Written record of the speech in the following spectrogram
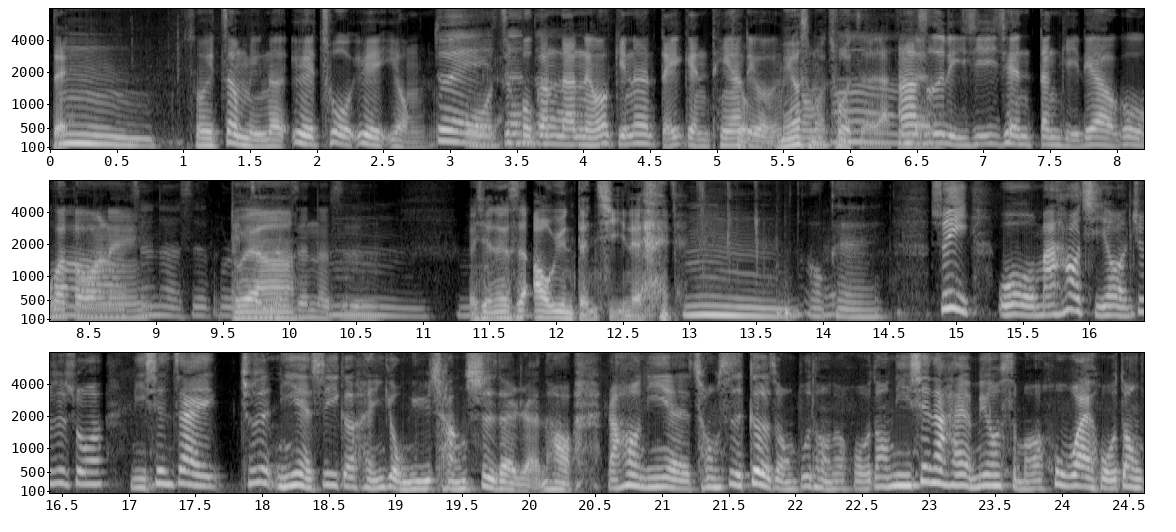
对。嗯，所以证明了越挫越勇。对，我这不简单的。我今天第一件听到，没有什么挫折啊。阿斯里西线登起了，给我发多呢，真的是不，对啊，真的是。而且那个是奥运等级呢。嗯，OK，所以我蛮好奇哦，就是说你现在就是你也是一个很勇于尝试的人哈，然后你也从事各种不同的活动，你现在还有没有什么户外活动，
